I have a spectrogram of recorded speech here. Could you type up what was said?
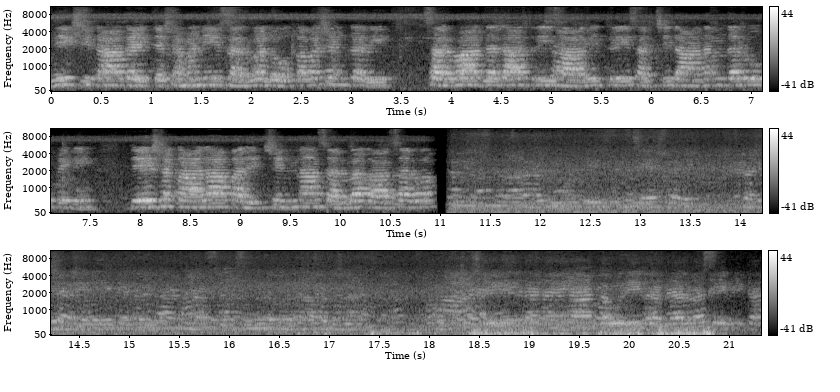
दीक्षिता, दैत्यशमनी, सर्वलोकवशङ्करी सर्वाददात्री सावित्री सच्चिदानन्दरूपिणी, देशकाला परिच्छिन्ना, सर्वगा सर्व गौरी गन्धर्वसेविका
